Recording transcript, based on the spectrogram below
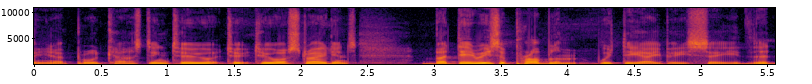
you know, broadcasting to, to, to Australians. But there is a problem with the ABC that,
